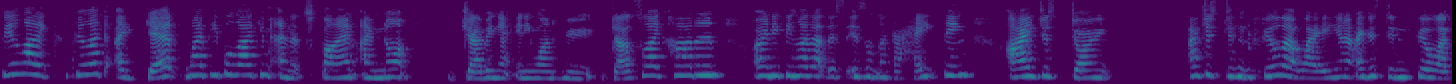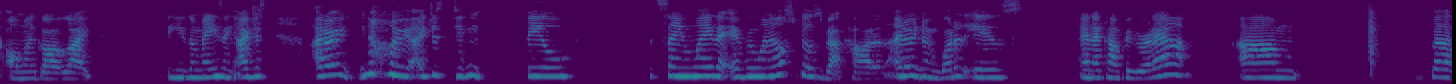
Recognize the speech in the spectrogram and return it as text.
feel like feel like I get why people like him, and it's fine. I'm not jabbing at anyone who does like Cardan or anything like that. This isn't like a hate thing. I just don't I just didn't feel that way. You know, I just didn't feel like, oh my god, like he's amazing. I just I don't know. I just didn't feel the same way that everyone else feels about Cardan. I don't know what it is and I can't figure it out. Um but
